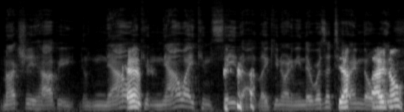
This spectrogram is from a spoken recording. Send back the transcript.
I'm actually happy now. I can now I can say that. Like, you know what I mean? There was a Yeah, time though. I know.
